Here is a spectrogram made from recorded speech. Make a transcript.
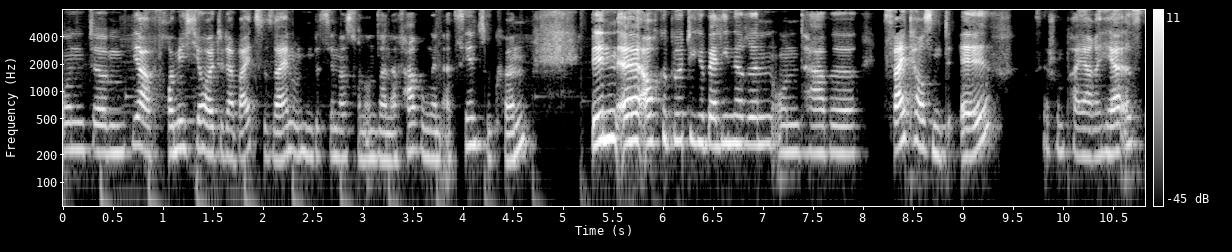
und ähm, ja, freue mich hier heute dabei zu sein und ein bisschen was von unseren Erfahrungen erzählen zu können. Bin äh, auch gebürtige Berlinerin und habe 2011, was ja schon ein paar Jahre her ist,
